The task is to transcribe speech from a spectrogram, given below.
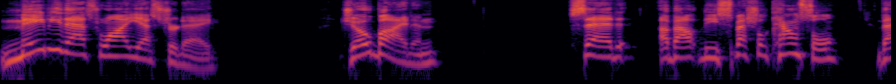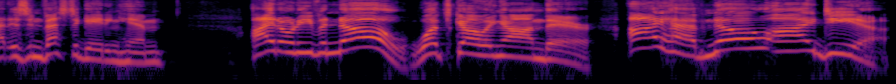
maybe that's why yesterday Joe Biden said about the special counsel that is investigating him, I don't even know what's going on there. I have no idea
